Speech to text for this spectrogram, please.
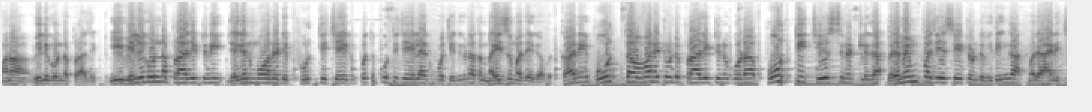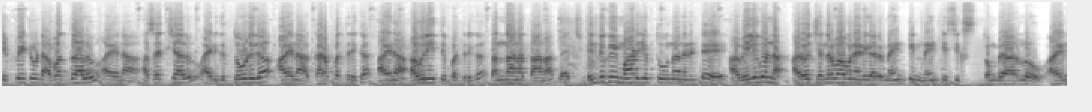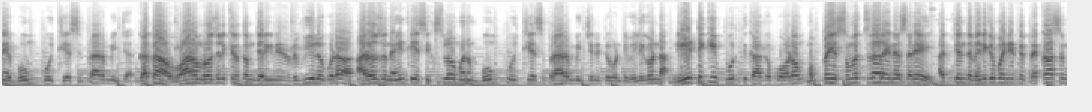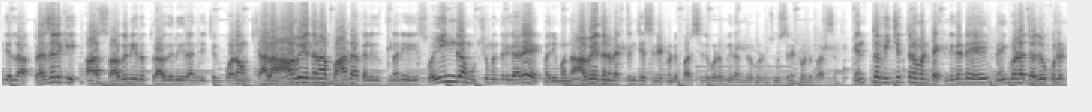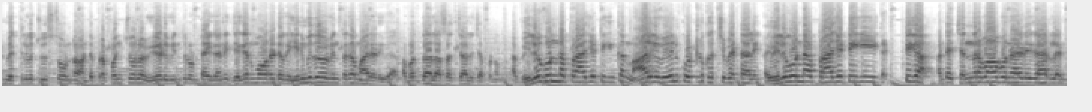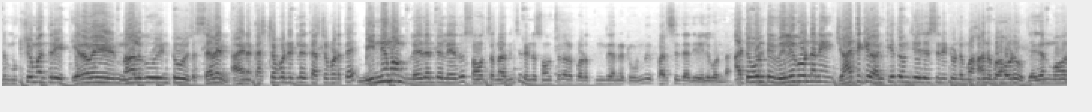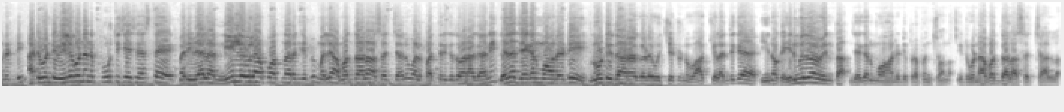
మన వెలిగొండ ప్రాజెక్టు. ఈ వెలిగొండ ప్రాజెక్టుని జగన్మోహన్ రెడ్డి పూర్తి చేయకపోతే పూర్తి చేయలేకపోవచ్చు. ఎందుకంటే అతను నైజం అదే కాబట్టి. కానీ పూర్తి అవ్వనటువంటి ప్రాజెక్టును కూడా పూర్తి చేసినట్లుగా భ్రమింపజేసేటువంటి విధంగా మరి ఆయన చెప్పేటువంటి అబద్ధాలు ఆయన అసత్యాలు ఆయనకు తోడుగా ఆయన కరపత్రిక ఆయన అవినీతి పత్రిక తందాన తానా బ్యాచ్. ఎందుకు ఈ మాట చెప్తూ ఉన్నానంటే ఆ వెలిగొండ ఆ రోజు చంద్రబాబు నాయుడు గారు నైన్టీన్ నైన్టీ సిక్స్ తొంభై ఆరులో ఆయనే భూమి పూజ చేసి ప్రారంభించారు. గత వారం రోజుల క్రితం జరిగిన రివ్యూలో కూడా ఆ రోజు నైన్టీ సిక్స్లో మనం భూమి పూజ చేసి ప్రారంభించినటువంటి వెలిగొండ నేటికి పూర్తి కాకపోవడం ముప్పై సంవత్సరాలైనా సరే అత్యంత వెనుకబడిన ప్రకాశం జిల్లా ప్రజలకి ఆ సాగునీరు త్రాగునీరు అందించకపోవడం చాలా ఆవేదన బాధ కలుగుతుందని స్వయంగా ముఖ్యమంత్రి గారే మరి మొన్న ఆవేదన వ్యక్తం చేసినటువంటి పరిస్థితి కూడా మీరందరూ కూడా చూసినటువంటి పరిస్థితి. ఎంత విచిత్రం అంటే ఎందుకంటే మేము కూడా చదువుకున్నటువంటి వ్యక్తులుగా చూస్తూ ఉంటాం. అంటే ప్రపంచంలో ఏడు వింతలు ఉంటాయి కానీ జగన్మోహన్ రెడ్డి ఒక ఎనిమిదో వింతగా మారాడు ఇవాళ. అబద్ధాలు అసత్యాలు చెప్పడం. ఆ వెలుగొండ ప్రాజెక్టుకి ఇంకా నాలుగు వేలు కోట్లు ఖర్చు పెట్టాలి. ఆ వెలుగొండ ప్రాజెక్టుకి గట్టిగా అంటే చంద్రబాబు నాయుడు గారు లాంటి ముఖ్యమంత్రి ఇరవై నాలుగు ఇంటూ సెవెన్ ఆయన కష్టపడినట్లుగా కష్టపడితే మినిమం లేదంటే లేదు సంవత్సరాల నుంచి రెండు సంవత్సరాలు పడుతుంది అన్నటువంటి పరిస్థితి అది వెలుగొండ. అటువంటి వెలుగొండని జాతికి అంకితం చేసేసినటువంటి మహానుభావుడు జగన్మోహన్ రెడ్డి అటువంటి వెలుగొండని పూర్తి చేసేస్తే మరి వేళ నీళ్ళు ఇవ్వలేకపోతున్నారని చెప్పి మళ్ళీ అబద్ధాలు అసత్యాలు వాళ్ళ పత్రిక ద్వారా గానీ లేదా జగన్మోహన్ రెడ్డి నోటి ద్వారా కూడా వచ్చేటువంటి వాక్యాలు. అందుకే ఈయన ఒక ఎనిమిదవ వింత జగన్మోహన్ రెడ్డి ప్రపంచంలో. ఇటువంటి అబద్ధాలు माशाल्लाह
